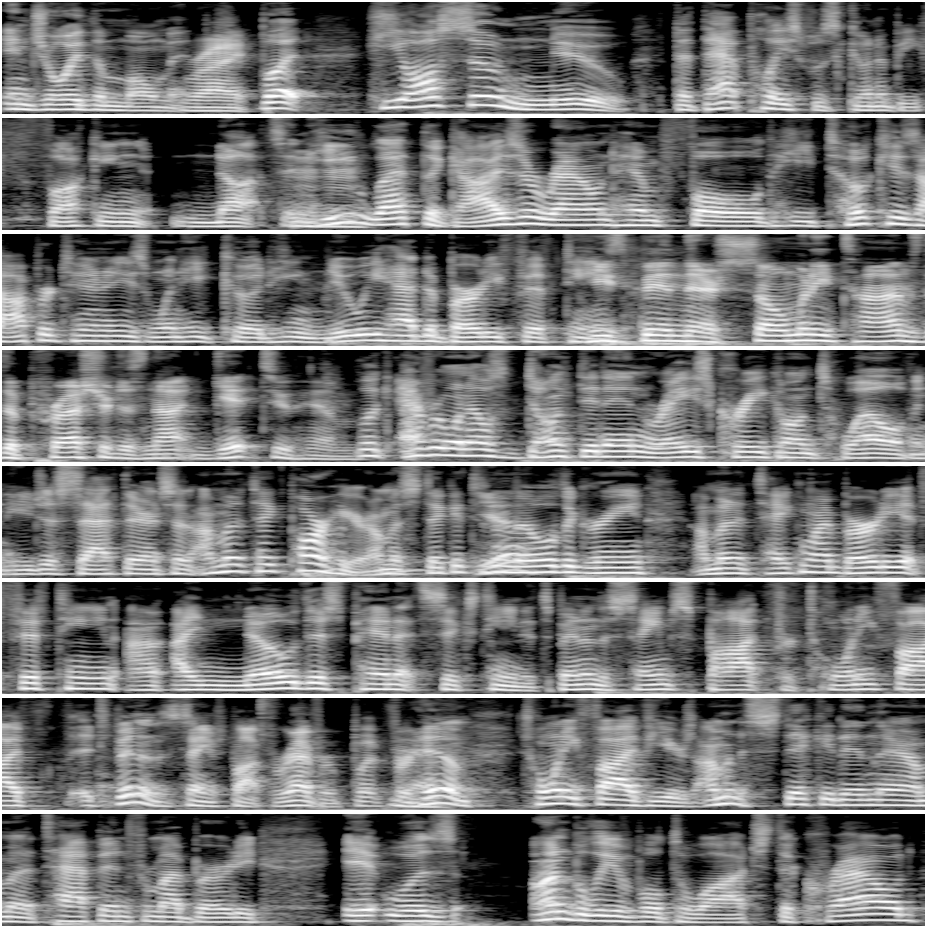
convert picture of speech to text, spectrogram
enjoyed the moment, Right. But he also knew that that place was going to be fucking nuts, and he mm-hmm. let the guys around him fold. He took his opportunities when he could. He knew he had to birdie fifteen. He's been there so many times, the pressure does not get to him. Look, everyone else dunked it in Rae's Creek on 12, and he just sat there and said, I'm going to take par here. I'm going to stick it to Yeah. the middle of the green. I'm going to take my birdie at 15. I, I know this pin at 16. It's been in the same spot for 25. It's been in the same spot forever, but for him, 25 years. I'm going to stick it in there. I'm going to tap in for my birdie. It was unbelievable to watch. The crowd.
